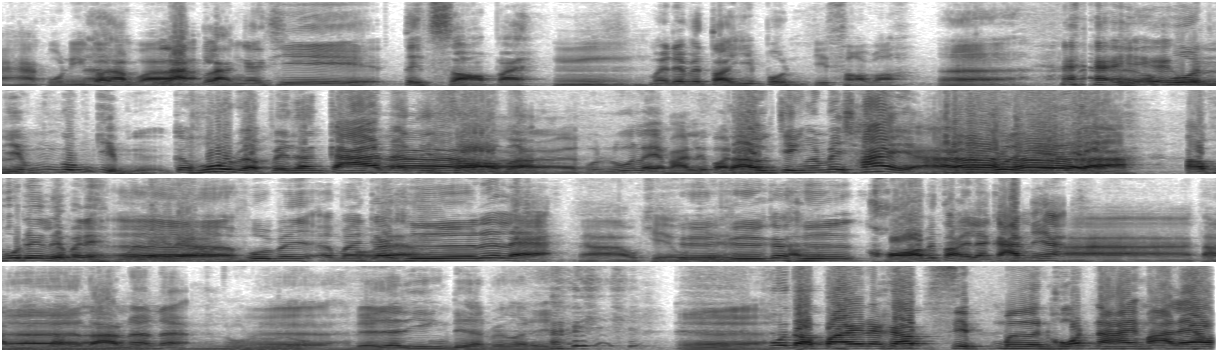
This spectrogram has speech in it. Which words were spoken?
นะฮะคู่นี้นะก็ครับถือว่ารักหลังจากที่ติดสอบไปอืมไม่ได้ไปต่อยญี่ปุ่นตีสอบเหรอเออเอ้ยก็พูดคุณยิ้มกุ้มกิ่มก็พูดแบบเป็นทางการอะติดสอบอะเคุณรู้อะไรมาหรือเปล่าแต่จริงๆมันไม่ใช่อะพูดอย่างนี้ดีกว่าเอาพูดได้เลยไหมเนี่ยเอพูดเลยนะอพูดไม่มันเอาก็ละคือนั่นแหละอ่าโอเคโอคือเคคือก็คือขอไปต่อยรายการเนี้ยอ่าอ่าอ่าตามเอนั้นอตามนั้นอะรู้เอรู้รู้อเดี๋ยวจะยิ่งเดือดไปกว่านี้เออคู่ต่อไปนะครับ10หมื่นโค้ดนายมาแล้ว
